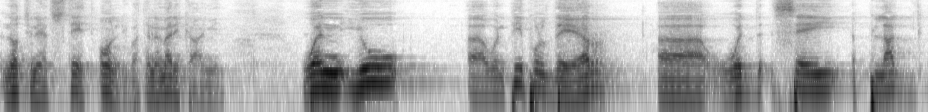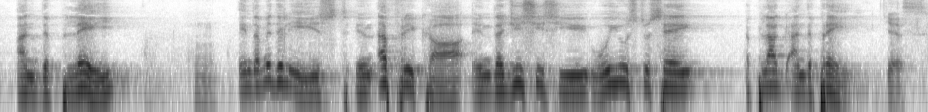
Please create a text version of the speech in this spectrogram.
not in United States only, but in America, I mean, when you, uh, when people there uh, would say plug and play, in the Middle East, in Africa, in the GCC, we used to say plug and pray. Yes.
